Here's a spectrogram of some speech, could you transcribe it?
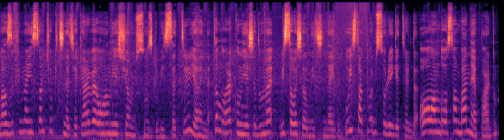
Bazı filmler insanı çok içine çeker ve o anı yaşıyormuşsunuz gibi hissettirir ya hani. Tam olarak onu yaşadım ve bir savaş alanı içindeydim. Bu his aklıma bir soruyu getirdi. O alanda olsam ben ne yapardım?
